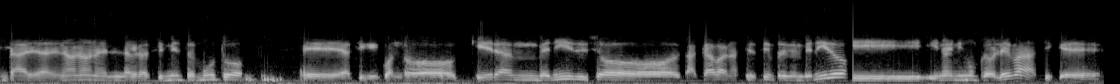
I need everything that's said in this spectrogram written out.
Dale, dale, no, no, el agradecimiento es mutuo, eh, así que cuando quieran venir, yo acá van a ser siempre bienvenidos y, y no hay ningún problema, así que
